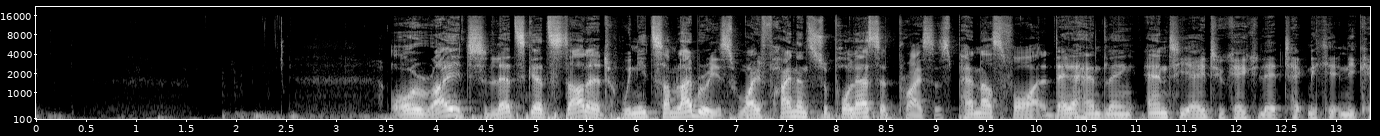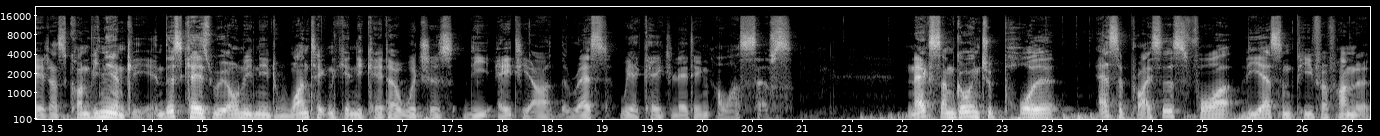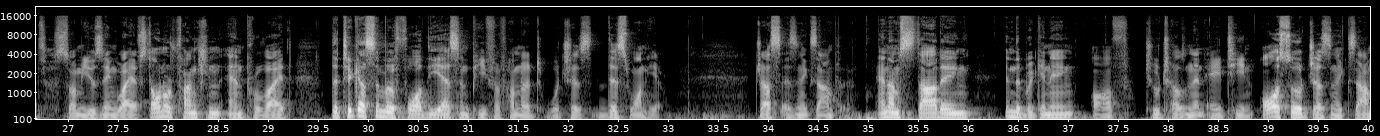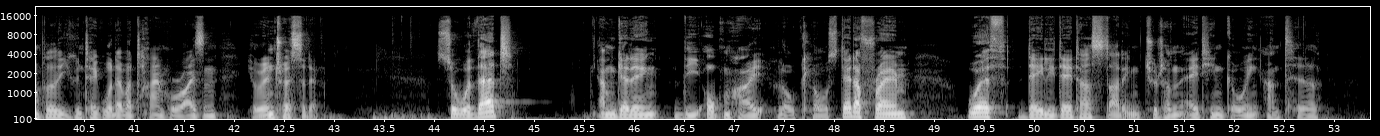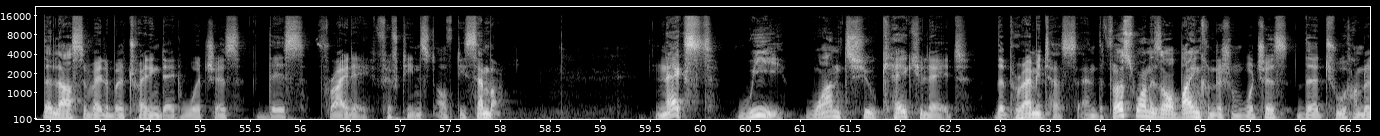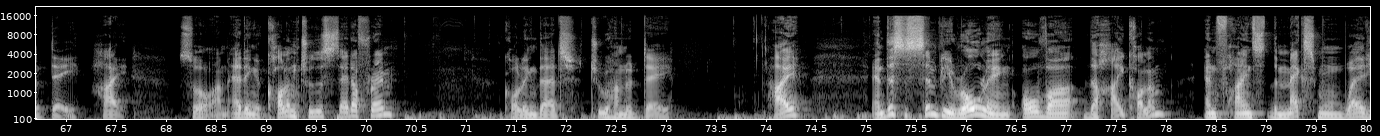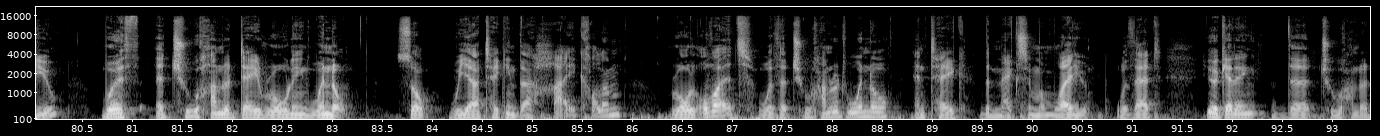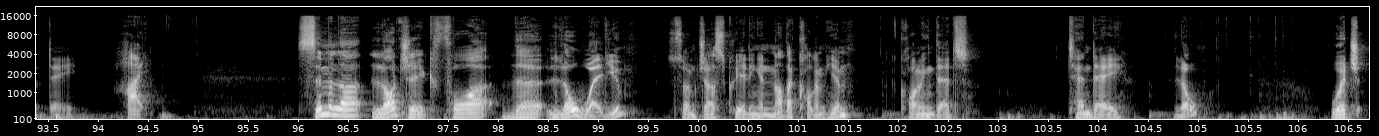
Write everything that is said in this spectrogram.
Alright, let's get started. We need some libraries. Y Finance to pull asset prices, pandas for data handling, and TA to calculate technical indicators conveniently. In this case, we only need one technical indicator, which is the ATR. The rest we are calculating ourselves. Next, I'm going to pull asset prices for the S&P 500. So I'm using YF's download function and provide the ticker symbol for the S&P 500, which is this one here just as an example. And I'm starting in the beginning of 2018. Also, just an example, you can take whatever time horizon you're interested in. So with that, I'm getting the open high low close data frame with daily data starting 2018 going until the last available trading date, which is this Friday, 15th of December. Next, we want to calculate the parameters. And the first one is our buying condition, which is the 200 day high. So I'm adding a column to this data frame, calling that 200 day high. And this is simply rolling over the high column and finds the maximum value with a 200 day rolling window. So we are taking the high column, roll over it with a 200 window and take the maximum value. With that, you're getting the 200 day high. Similar logic for the low value. So I'm just creating another column here, calling that 10 day low, which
